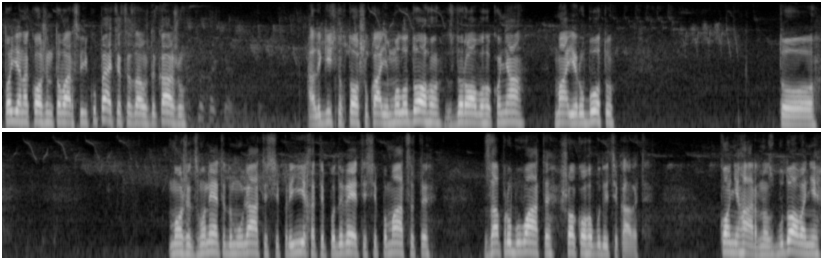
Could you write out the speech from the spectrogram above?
То є на кожен товар свій купець, я це завжди кажу. Але дійсно, хто шукає молодого, здорового коня, має роботу, то може дзвонити, домовлятися, приїхати, подивитися, помацати, запробувати, що кого буде цікавити. Коні гарно збудовані.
